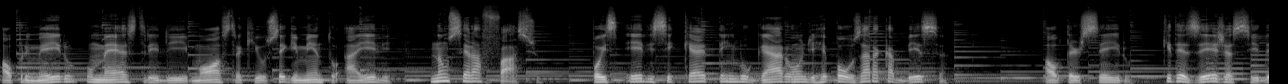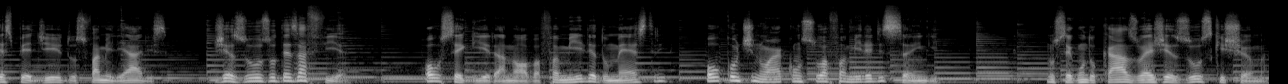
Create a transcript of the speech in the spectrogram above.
Ao primeiro, o mestre lhe mostra que o seguimento a ele não será fácil, pois ele sequer tem lugar onde repousar a cabeça. Ao terceiro, que deseja se despedir dos familiares, Jesus o desafia ou seguir a nova família do Mestre, ou continuar com sua família de sangue. No segundo caso, é Jesus que chama:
